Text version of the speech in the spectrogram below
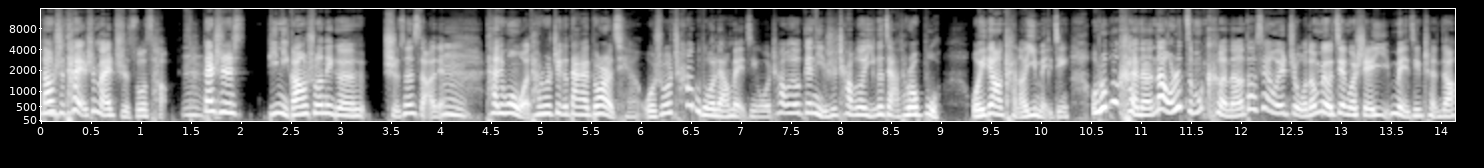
当时她也是买纸缩草，嗯但是比你刚刚说那个尺寸小一点。嗯，他就问我，她说这个大概多少钱？我说差不多两美金，我差不多跟你是差不多一个价。她说不，我一定要砍到一美金。我说不可能的，我说怎么可能？到现在为止我都没有见过谁一美金成交。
